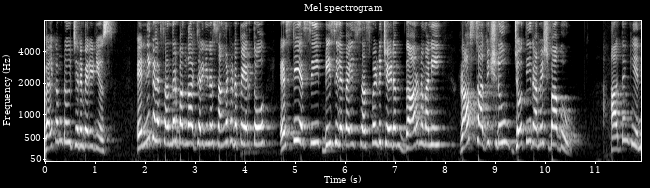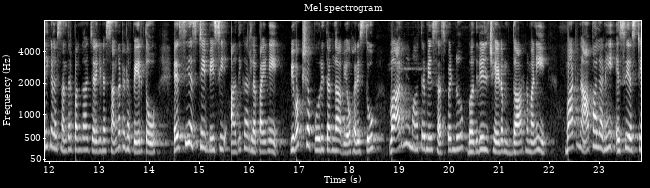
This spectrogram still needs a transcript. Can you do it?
వెల్కమ్ టు జనబెరి న్యూస్. ఎన్నికల సందర్భంగా జరిగిన సంఘటన పేరుతో ఎస్టీ ఎస్సీ బీసీలపై సస్పెండ్ చేయడం దారుణమని రాష్ట్ర అధ్యక్షుడు జ్యోతి రమేష్ బాబు. అద్దంకి ఎన్నికల సందర్భంగా జరిగిన సంఘటన పేరుతో ఎస్సీ ఎస్టీ బీసీ అధికారులపైనే వివక్షపూరితంగా వ్యవహరిస్తూ వారిని మాత్రమే సస్పెండ్ బదిలీలు చేయడం దారుణమని వాటిని ఆపాలని ఎస్సీ ఎస్టీ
